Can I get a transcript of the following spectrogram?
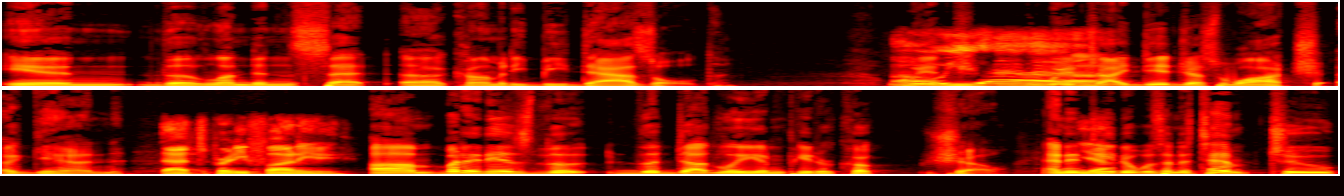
in the London set uh, comedy Bedazzled. Oh, yeah. which I did just watch again. that's pretty funny. Um, but it is the the Dudley and Peter Cook show, and indeed Yeah. it was an attempt to.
